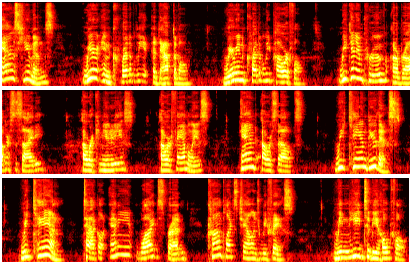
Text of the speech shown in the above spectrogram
As humans, we're incredibly adaptable. We're incredibly powerful. We can improve our broader society, our communities, our families, and ourselves. We can do this. We can tackle any widespread, complex challenge we face. We need to be hopeful.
